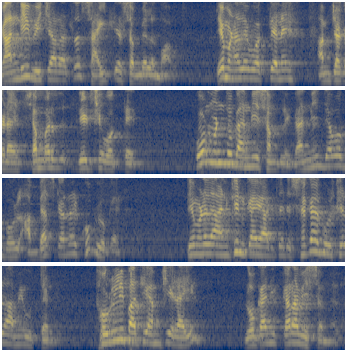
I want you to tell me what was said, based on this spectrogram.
गांधी विचाराचं साहित्य संमेलन व्हावं. ते म्हणाले वक्ते नाही आमच्याकडे आहे. शंभर दीडशे वक्ते. कोण म्हणतो गांधी संपले. गांधींच्यावर बोल अभ्यास करणारे खूप लोक आहेत. ते म्हणाले आणखीन काही अडचणी सगळ्या गोष्टीला आम्ही उत्तर देऊ. थोरली पाती आमची राहील लोकांनी करावे संमेलन.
